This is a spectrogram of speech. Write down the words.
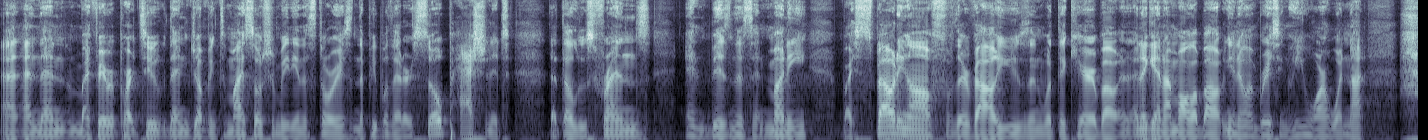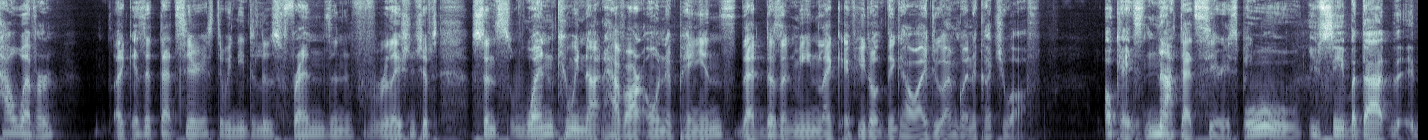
And, and then my favorite part too, then jumping to my social media and the stories and the people that are so passionate that they'll lose friends and business and money by spouting off of their values and what they care about. And, and again, I'm all about, you know, embracing who you are and whatnot. However, like is it that serious do we need to lose friends and relationships since when can we not have our own opinions that doesn't mean like if you don't think how i do i'm going to cut you off Okay. it's not that serious people Ooh, you see, but that it,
